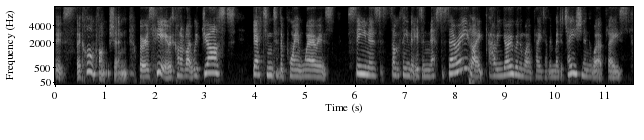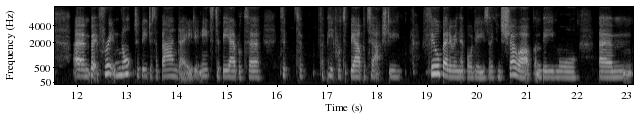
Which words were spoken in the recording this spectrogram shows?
it's they can't function. Whereas here it's kind of like we're just getting to the point where it's seen as something that isn't necessary like having yoga in the workplace having meditation in the workplace. Um, but for it not to be just a band-aid it needs to be able to to to for people to be able to actually feel better in their bodies so they can show up and be more um,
